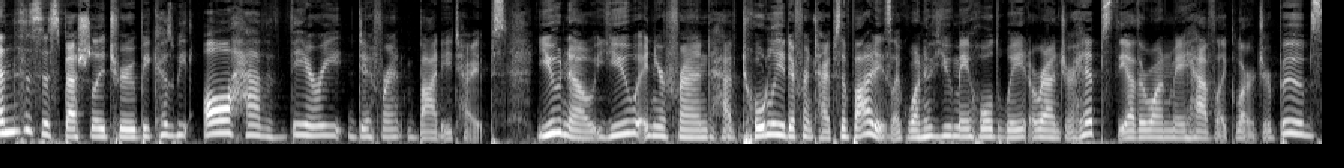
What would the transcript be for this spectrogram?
And this is especially true because we all have very different body types. You know, you and your friend have totally different types of bodies. Like one of you may hold weight around your hips, the other one may have like larger boobs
